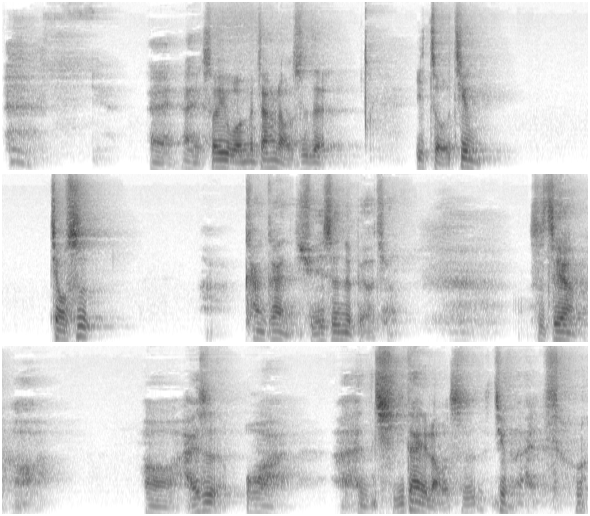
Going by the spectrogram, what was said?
哎哎，所以我们当老师的，一走进。教室啊，看看学生的表情，是这样啊，哦，还是哇，很期待老师进来，是吧？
